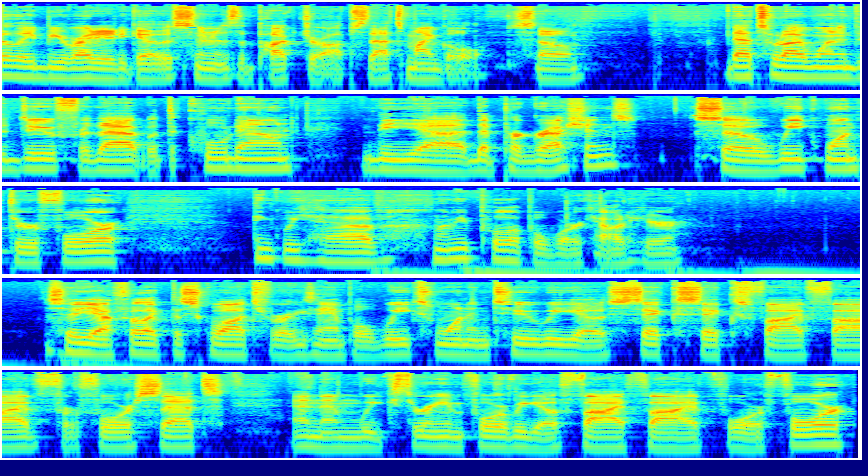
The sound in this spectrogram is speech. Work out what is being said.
really be ready to go as soon as the puck drops. That's my goal. So that's what I wanted to do for that with the cooldown, the uh, the progressions. So week one through four, I think we have. Let me pull up a workout here so yeah, for like the squats, for example, weeks one and two we go six, six, five, five for four sets, and then week three and four we go five, five, four, four.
